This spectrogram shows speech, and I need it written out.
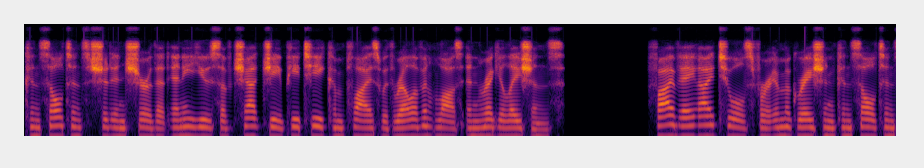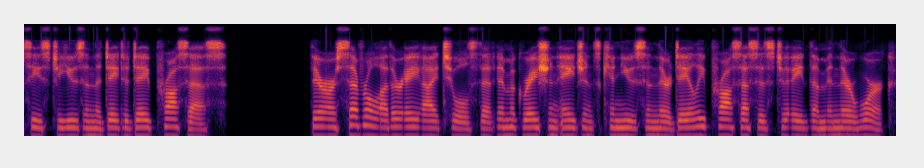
consultants should ensure that any use of ChatGPT complies with relevant laws and regulations. 5 AI tools for immigration consultancies to use in the day to day process. There are several other AI tools that immigration agents can use in their daily processes to aid them in their work.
